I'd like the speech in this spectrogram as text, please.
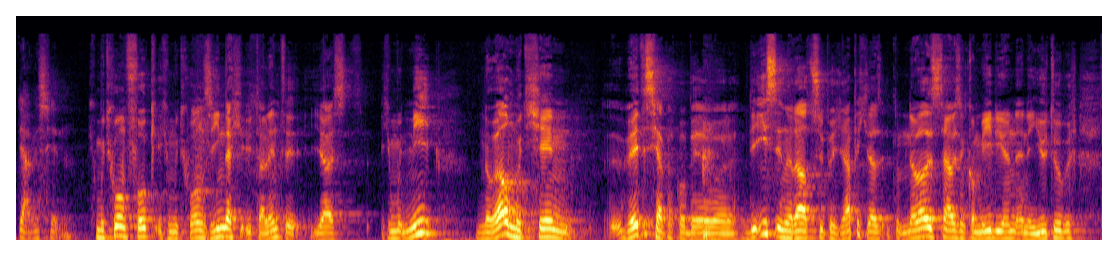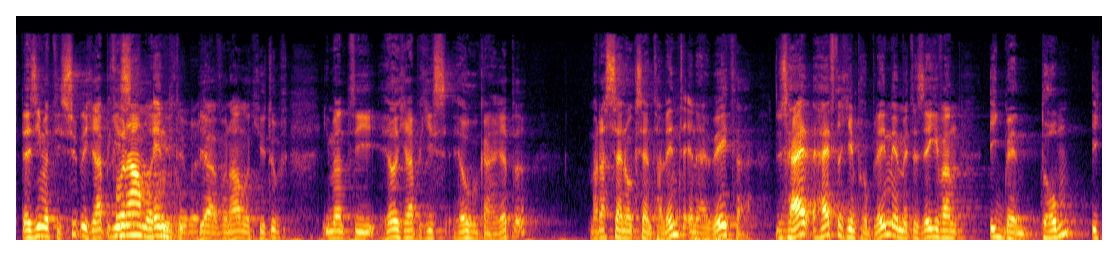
Ja, misschien. Je moet gewoon focus, je moet gewoon zien dat je je talenten juist... Je moet niet... Noël moet geen wetenschapper proberen worden. Die is inderdaad super grappig. Dat is- Noël is trouwens een comedian en een YouTuber. Dat is iemand die super grappig is. Voornamelijk en- YouTuber. Ja, voornamelijk YouTuber. Iemand die heel grappig is, heel goed kan rappen. Maar dat zijn ook zijn talenten en hij weet dat. Dus hij, hij heeft er geen probleem mee met te zeggen van... Ik ben dom, ik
